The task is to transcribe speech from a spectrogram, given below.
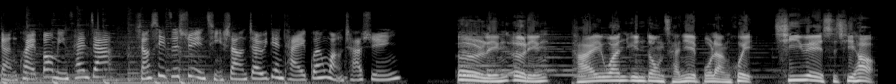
赶快报名参加！详细资讯请上教育电台官网查询。二零二零台湾运动产业博览会，七月十七号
